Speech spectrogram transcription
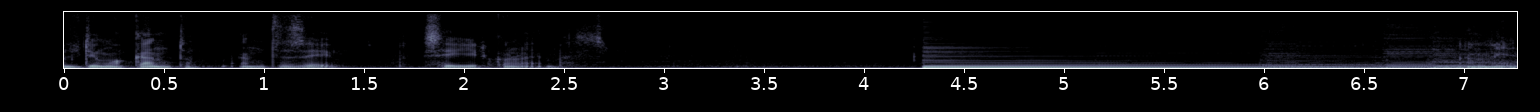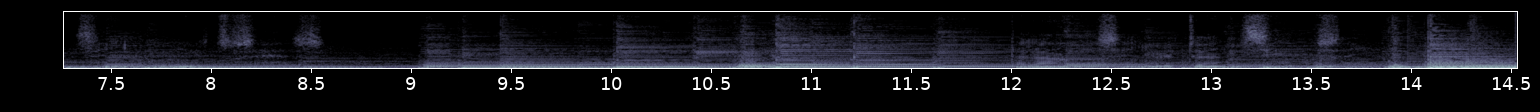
último canto antes de seguir con lo demás. Amén, Señor, bendito seas. Te alabamos, Señor, y te bendecimos, Señor.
